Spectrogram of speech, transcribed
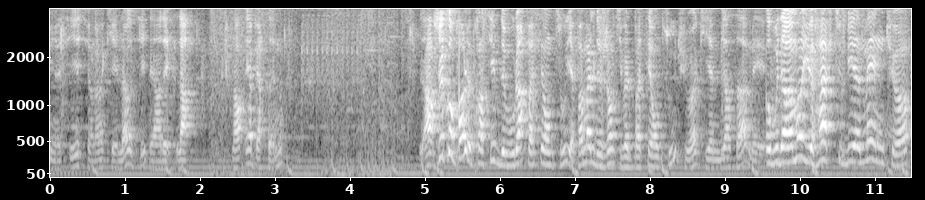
une assise, il y en a un qui est là aussi. Regardez, là. Non, y a personne. Alors je comprends le principe de vouloir passer en dessous, il y a pas mal de gens qui veulent passer en dessous, tu vois, qui aiment bien ça, mais au bout d'un moment, you have to be a man, tu vois.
